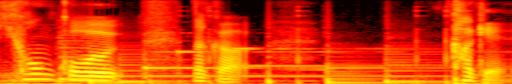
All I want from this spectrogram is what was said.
基本こう、なんか、影、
